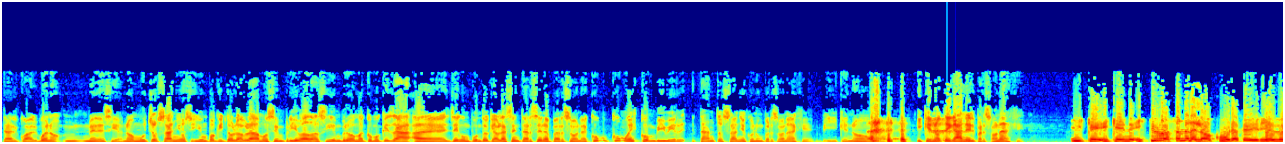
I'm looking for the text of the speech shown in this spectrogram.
Tal cual. Bueno, me decías, ¿no? Muchos años y un poquito lo hablábamos en privado, así en broma, como que ya eh, llega un punto que hablas en tercera persona. ¿Cómo, ¿Cómo es convivir tantos años con un personaje y que no y que no te gane el personaje? Y que, y que estoy rozando la locura, te diría yo.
